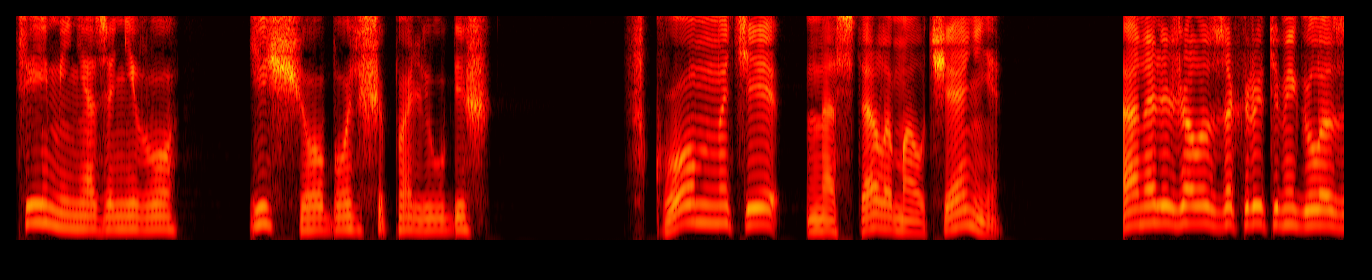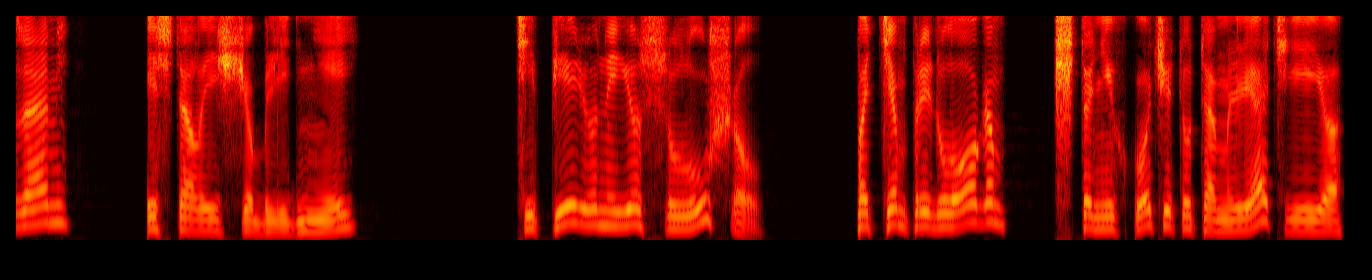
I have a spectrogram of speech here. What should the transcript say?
ты меня за него еще больше полюбишь». В комнате настало молчание. Она лежала с закрытыми глазами и стала еще бледней. Теперь он ее слушал под тем предлогом, что не хочет утомлять ее.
